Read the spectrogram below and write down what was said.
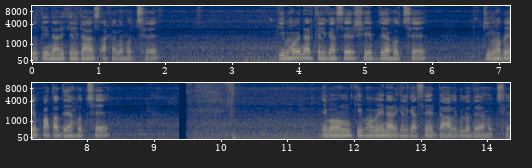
দুটি নারকেল গাছ আঁকানো হচ্ছে। কীভাবে নারকেল গাছের শেপ দেয়া হচ্ছে, কীভাবে পাতা দেয়া হচ্ছে, এবং কীভাবে নারকেল গাছের ডালগুলো দেয়া হচ্ছে।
